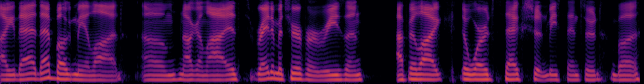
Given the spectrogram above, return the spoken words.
Like that that bugged me a lot. Um, not gonna lie, it's rated mature for a reason. I feel like the word sex shouldn't be censored, but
